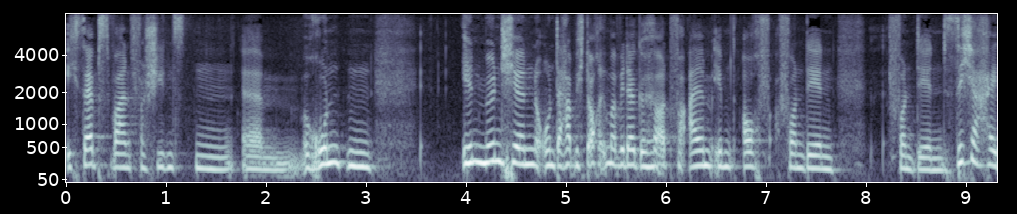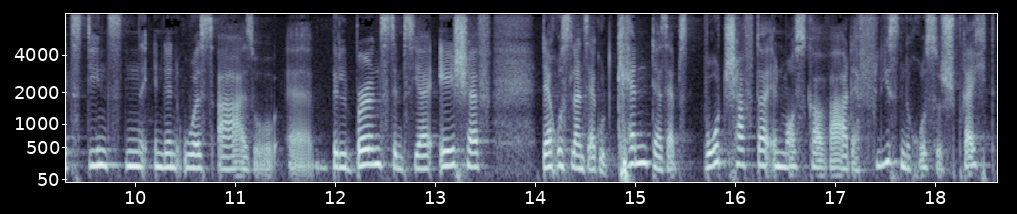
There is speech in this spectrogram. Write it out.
ich selbst war in verschiedensten ähm, Runden in München und da habe ich doch immer wieder gehört, vor allem eben auch von den von den Sicherheitsdiensten in den USA, also äh, Bill Burns, dem CIA-Chef, der Russland sehr gut kennt, der selbst Botschafter in Moskau war, der fließend Russisch spricht,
